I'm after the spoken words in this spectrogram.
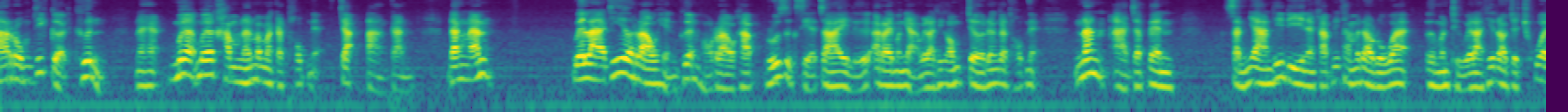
อารมณ์ที่เกิดขึ้นนะฮะเมื่อเมื่อคำนั้นมันมากระทบเนี่ยจะต่างกัน ดังนั้นเวลาที่เราเห็นเพื่อนของเราครับรู้สึกเสียใจหรืออะไรบางอย่างเวลาที่เขาเจอเรื่องกระทบเนี่ยนั่นอาจจะเป็นสัญญาณที่ดีนะครับที่ทำให้เรารู้ว่าเออมันถึงเวลาที่เราจะช่วย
